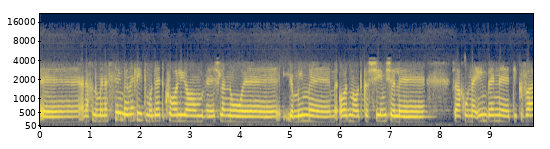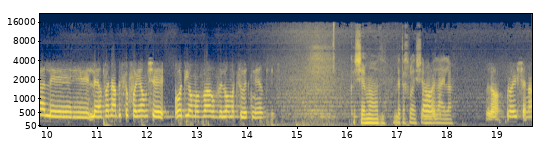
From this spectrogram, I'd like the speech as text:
אה, אנחנו מנסים באמת להתמודד כל יום, ויש לנו אה, ימים מאוד מאוד קשים של... שאנחנו נעים בין תקווה להבנה בסוף היום שעוד יום עבר ולא מצאו את ניר. קשה מאוד, בטח לא ישנה בלילה. לא, לא ישנה.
